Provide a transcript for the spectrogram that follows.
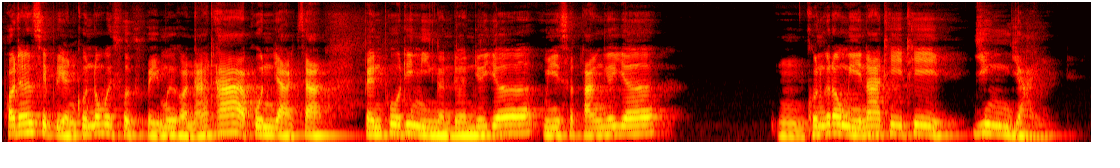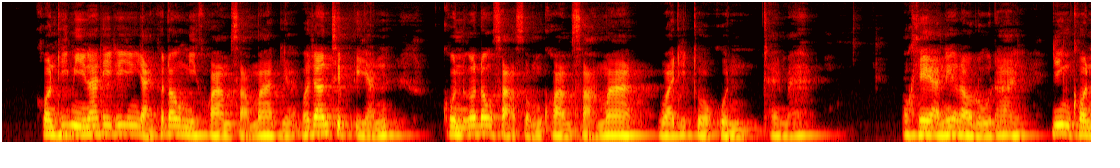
เพราะฉะนั้นสิบเหรียญคุณต้องไปฝึกฝีมือก่อนนะ ถ้าคุณอยากจะ เป็นผู้ที่มีเงินเดือนเยอะๆ มีสตังค์เยอะๆคุณก็ต้องมีหน้าที่ที่ยิ่งใหญ่ คนที่มีหน้าที่ที่ยิ่งใหญ่ก็ต้องมีความสามารถเยอะ เพราะฉะนั้นสิบเหรียญคุณก็ต้องสะสมความสามารถไว้ที่ตัวคุณใช่ไหมโอเค อันนี้เรารู้ได้ ยิ่งคน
